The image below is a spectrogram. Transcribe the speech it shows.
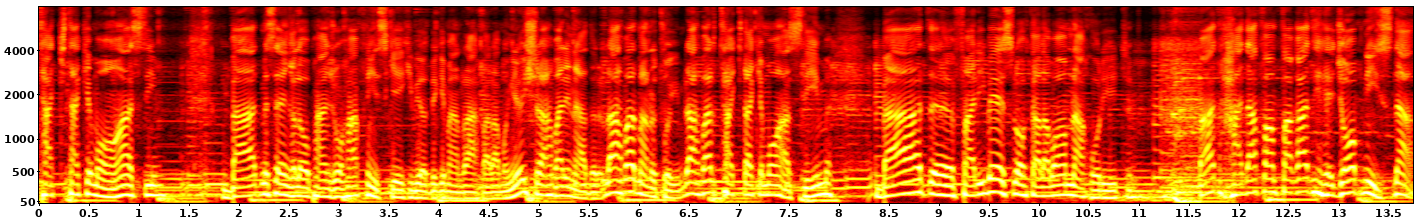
تک تک ما هستیم. بعد مثل انقلاب 57 نیست که یکی بیاد بگه من رهبرم. اینا هیچ رهبری نداره. رهبر من و توییم. رهبر تک تک ما هستیم. بعد فریب اصلاح طلبا هم نخورید. بعد هدفم فقط هجاب نیست نه.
